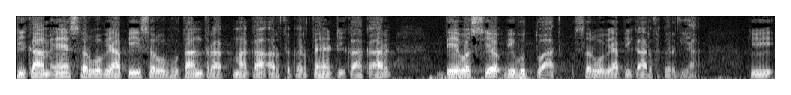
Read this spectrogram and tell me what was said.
टीका में सर्वव्यापी सर्वभूतांतरात्मा का अर्थ करते हैं टीकाकार, देवस्य विभुत्वात। सर्वव्यापी का अर्थ कर दिया कि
